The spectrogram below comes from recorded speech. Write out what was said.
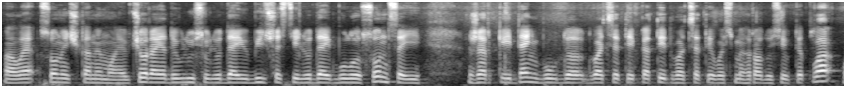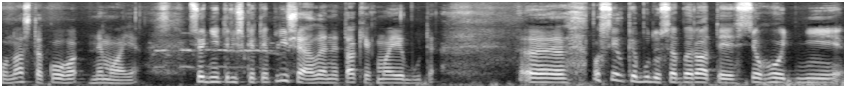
але сонечка немає. Вчора я дивлюсь у людей, у більшості людей було сонце і жаркий день був до 25-28 градусів тепла. У нас такого немає. Сьогодні трішки тепліше, але не так, як має бути. Е, Посилки буду збирати сьогодні.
